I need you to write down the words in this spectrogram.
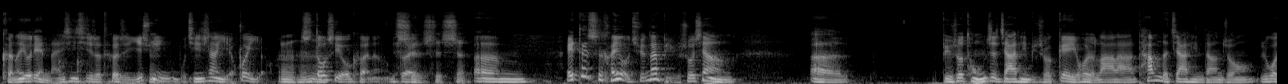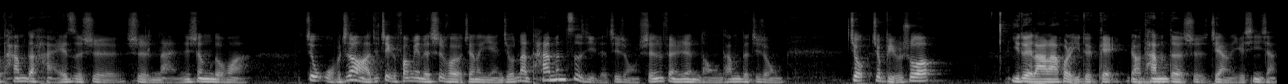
可能有点男性气质的特质，也许母亲身上也会有，嗯，是都是有可能。是是是，嗯。哎，但是很有趣。那比如说像，呃，比如说同志家庭，比如说 gay 或者拉拉，他们的家庭当中，如果他们的孩子是是男生的话，就我不知道啊，就这个方面的是否有这样的研究？那他们自己的这种身份认同，他们的这种，就就比如说，一对拉拉或者一对 gay，然后他们的是这样的一个性向，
